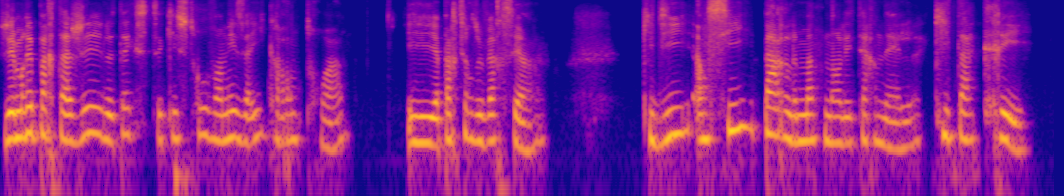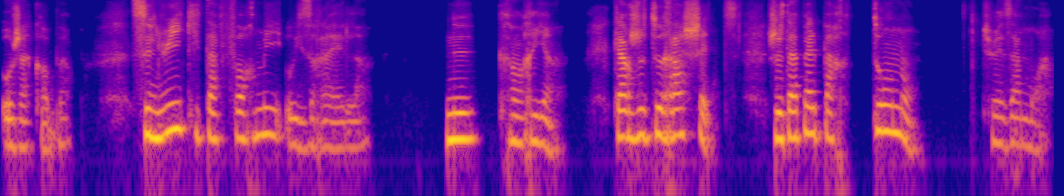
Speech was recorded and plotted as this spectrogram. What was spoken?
j'aimerais partager le texte qui se trouve en Ésaïe 43 et à partir du verset 1 qui dit Ainsi parle maintenant l'Éternel, qui t'a créé, ô Jacob, celui qui t'a formé, ô Israël. Ne crains rien, car je te rachète, je t'appelle par ton nom, tu es à moi.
